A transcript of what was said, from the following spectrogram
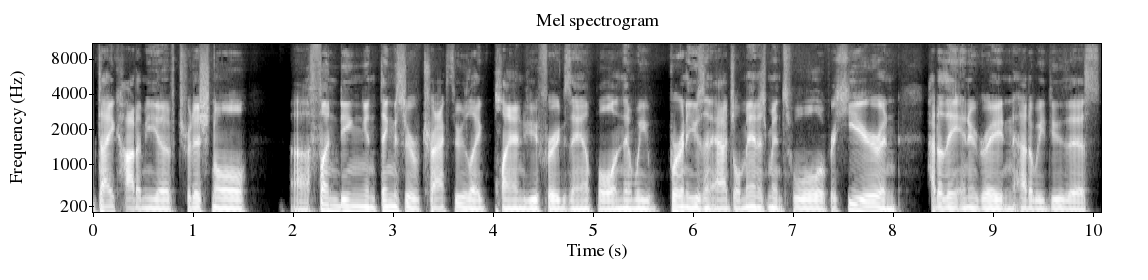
dichotomy of traditional uh, funding and things are tracked through like PlanView, for example. And then we, we're going to use an agile management tool over here. And how do they integrate and how do we do this?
